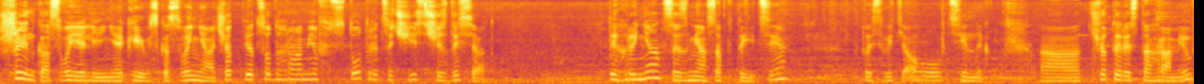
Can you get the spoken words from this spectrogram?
Шинка своя лінія київська свиняча 500 грамів 136,60. Тигриня це з м'яса птиці. Хтось витягував цінник. 400 грамів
